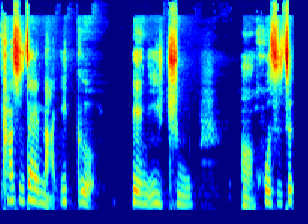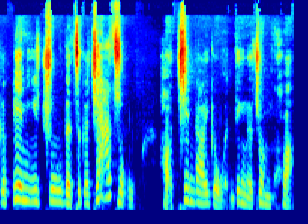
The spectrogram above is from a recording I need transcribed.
它是在哪一个变异株。啊，或是这个变异株的这个家族，好进到一个稳定的状况，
